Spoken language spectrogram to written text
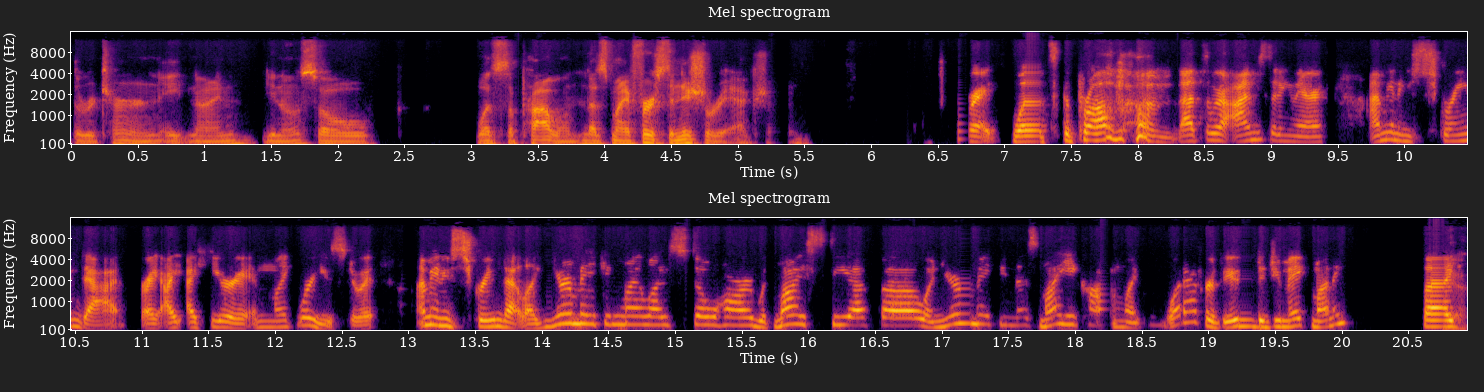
the return eight, nine, you know, so what's the problem? That's my first initial reaction. right. What's the problem? That's where I'm sitting there. I'm getting screamed at, right? I, I hear it and like we're used to it. I'm getting screamed at like you're making my life so hard with my CFO and you're making this my econ. I'm like, whatever, dude. Did you make money? Like, Yeah.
